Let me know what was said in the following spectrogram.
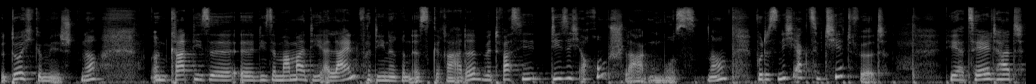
durchgemischt. Ne? Und gerade diese, äh, diese Mama, die Alleinverdienerin ist gerade, mit was sie, die sich auch rumschlagen muss, ne? wo das nicht akzeptiert wird. Die erzählt hat,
